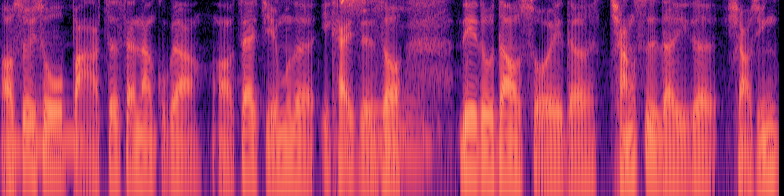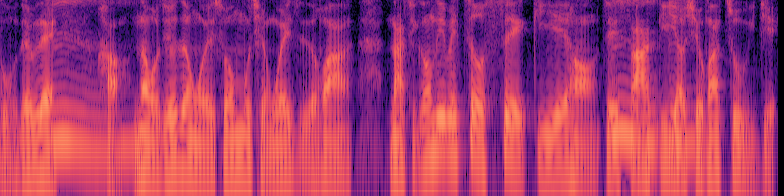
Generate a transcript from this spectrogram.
哦，所以说我把这三档股票哦，在节目的一开始的时候列入到所谓的强势的一个小型股，对不对？好，那我就认为说，目前为止的话，哪几公里被做设计哈，这三基要修花注意节，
